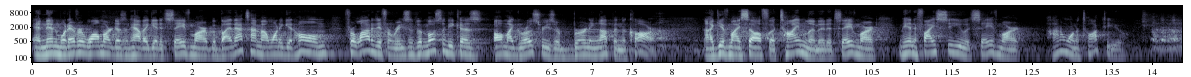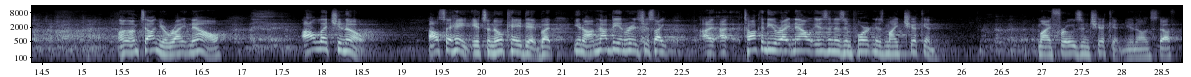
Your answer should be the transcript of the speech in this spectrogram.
And then whatever walmart doesn't have i get at save mart. But by that time i want to get home for a lot of different reasons but mostly because all my groceries are burning up in the car. I give myself a time limit at Save Mart. Man, if I see you at Save Mart, I don't want to talk to you. I'm telling you right now, I'll let you know. I'll say, hey, it's an okay day. But, you know, I'm not being rude. It's just like I, I, talking to you right now isn't as important as my chicken, my frozen chicken, you know, and stuff.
